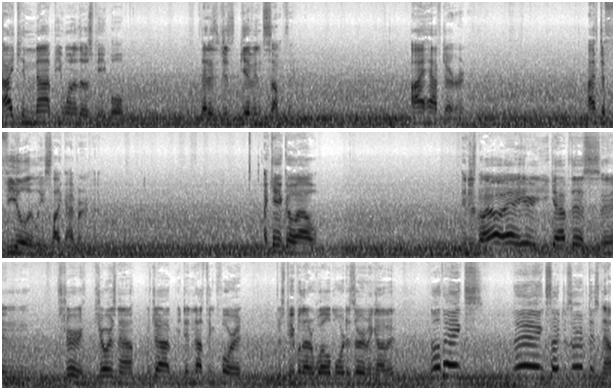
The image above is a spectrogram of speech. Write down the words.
I cannot be one of those people that is just given something. I have to earn. I have to feel at least like I've earned it. I can't go out and just be like, oh, hey, here, you have this, and sure, it's yours now. Good job. You did nothing for it. There's people that are well more deserving of it. Oh, thanks. Thanks. I deserve this. Now,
